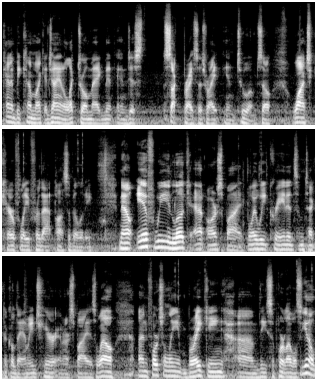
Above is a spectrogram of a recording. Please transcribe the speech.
kind of become like a giant electromagnet and just suck prices right into them. So watch carefully for that possibility. Now, if we look at our SPY, boy, we created some technical damage here in our SPY as well. Unfortunately, breaking um, the support levels. You know,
